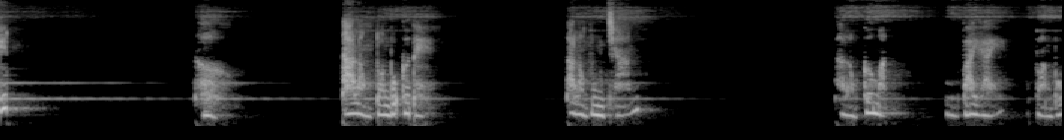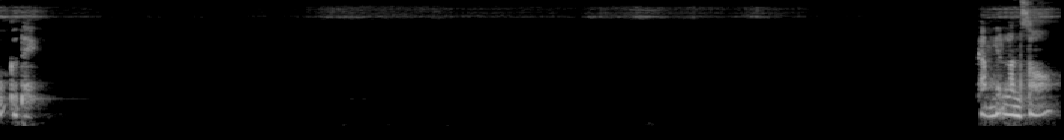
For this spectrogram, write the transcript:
Hít Ờ. thở thả lỏng toàn bộ cơ thể. Thả lỏng vùng trán. Thả lỏng cơ mặt, vùng vai gáy, toàn bộ cơ thể. Cảm nhận làn gió.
